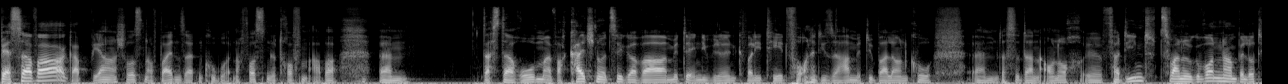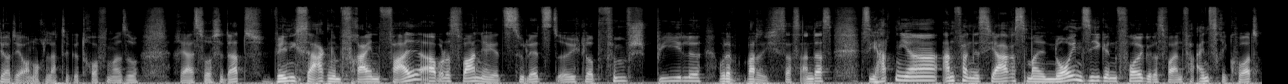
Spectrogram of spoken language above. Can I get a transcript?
besser war. Gab ja Chancen auf beiden Seiten. Kubo hat nach Pfosten getroffen, aber ähm, dass da Rom einfach kaltschnäuziger war mit der individuellen Qualität vorne, die sie haben mit Dybala und Co., ähm, dass sie dann auch noch äh, verdient 2-0 gewonnen haben. Bellotti hat ja auch noch Latte getroffen, also Real Sociedad, will nicht sagen im freien Fall, aber das waren ja jetzt zuletzt, äh, ich glaube, fünf Spiele, oder warte, ich sag's anders, sie hatten ja Anfang des Jahres mal neun Siege in Folge, das war ein Vereinsrekord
